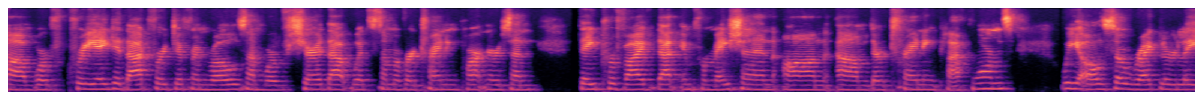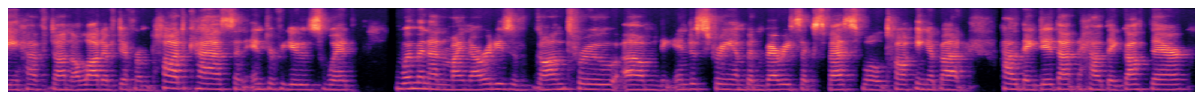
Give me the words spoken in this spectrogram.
um, we've created that for different roles and we've shared that with some of our training partners and they provide that information on um, their training platforms. We also regularly have done a lot of different podcasts and interviews with women and minorities have gone through um, the industry and been very successful talking about how they did that and how they got there.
